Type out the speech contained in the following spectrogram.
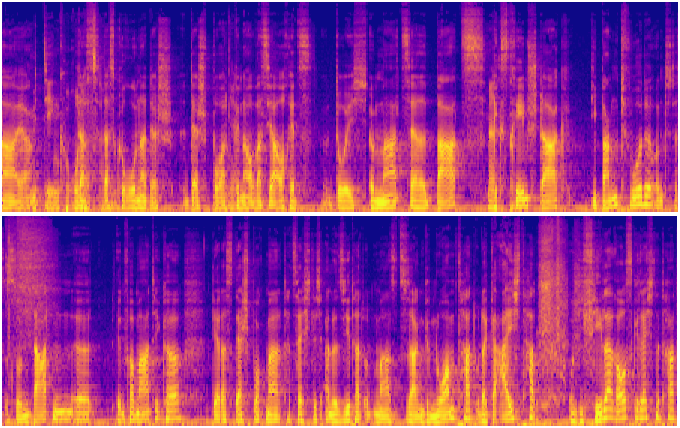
Ah, ja. Mit den corona Das, das Corona-Dashboard, ja. genau, was ja auch jetzt durch Marcel Bartz ja. extrem stark debunked wurde. Und das ist so ein Dateninformatiker, der das Dashboard mal tatsächlich analysiert hat und mal sozusagen genormt hat oder geeicht hat und die Fehler rausgerechnet hat.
